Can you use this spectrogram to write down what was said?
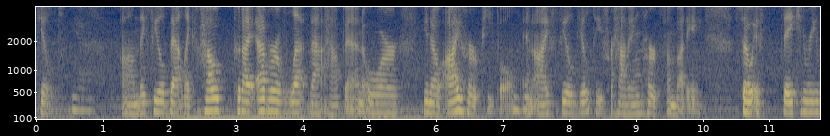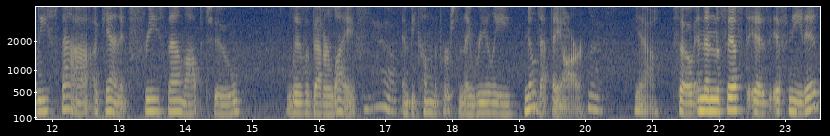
guilt. Yeah. um, they feel bad. Like how could i ever have let that happen? Or you know i hurt people and i feel guilty for having hurt somebody. So if they can release that again it frees them up to live a better life Yeah. and become the person they really know that they are Nice. yeah so and then the fifth is if needed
